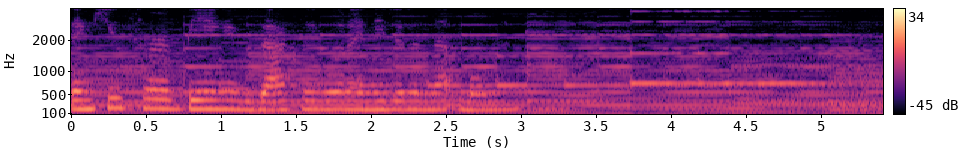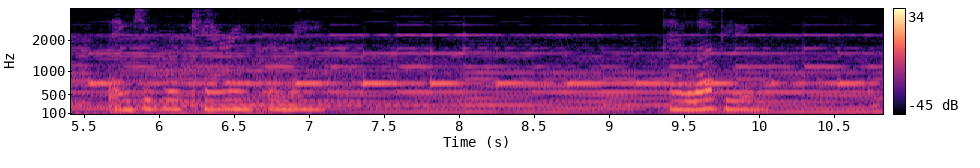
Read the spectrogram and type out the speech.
Thank you for being exactly what I needed in that moment. Thank you for caring for me. I love you.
